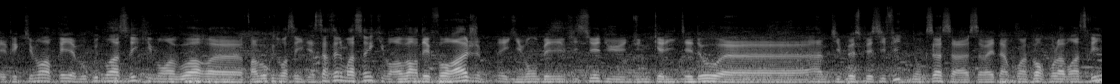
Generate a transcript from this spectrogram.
Effectivement, après, il y a beaucoup de brasseries qui vont avoir, enfin beaucoup de brasseries, il y a certaines brasseries qui vont avoir des forages et qui vont bénéficier du- d'une qualité d'eau un petit peu spécifique. Donc ça, ça, ça va être un point fort pour la brasserie.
